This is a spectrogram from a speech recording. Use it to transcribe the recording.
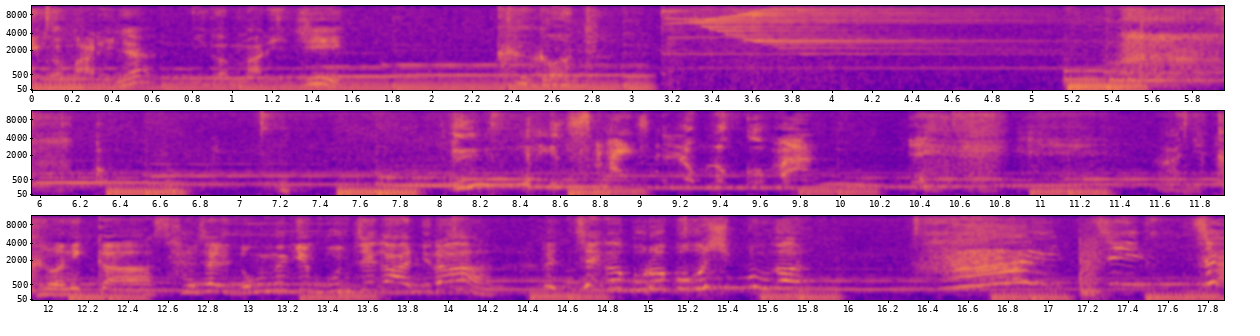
이거 말이냐? 이건 말이지. 그건. 그러니까 살살 녹는 게 문제가 아니라, 제가 물어보고 싶은 건, 아이, 진짜.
